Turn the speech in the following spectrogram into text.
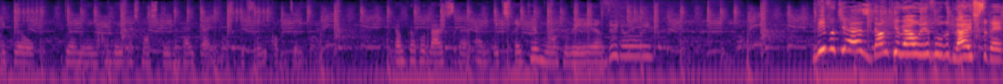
ik wil deelnemen aan Weight. Dan ga ik kijken of ik iets voor je kan betekenen. Dankjewel voor het luisteren en ik spreek je morgen weer. Doei doei! Lievertjes, dankjewel weer voor het luisteren.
